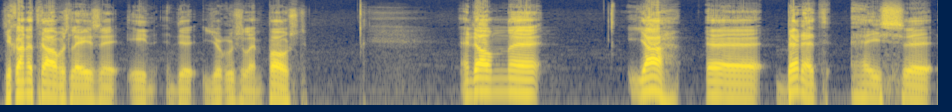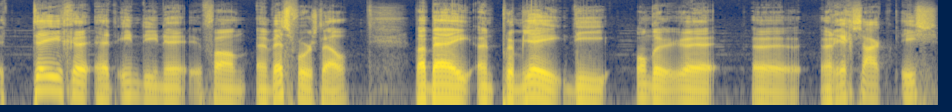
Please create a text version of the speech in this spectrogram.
Je kan het trouwens lezen in de Jeruzalem Post. En dan, uh, ja, uh, Bennett is uh, tegen het indienen van een wetsvoorstel. Waarbij een premier die onder een rechtszaak is,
